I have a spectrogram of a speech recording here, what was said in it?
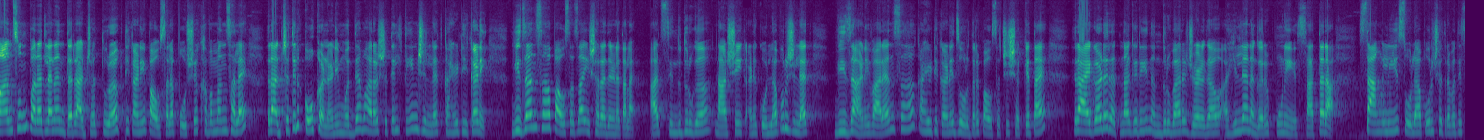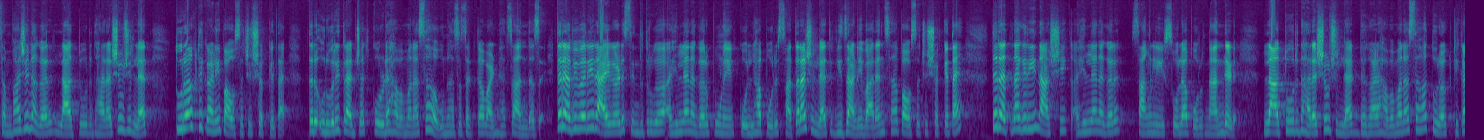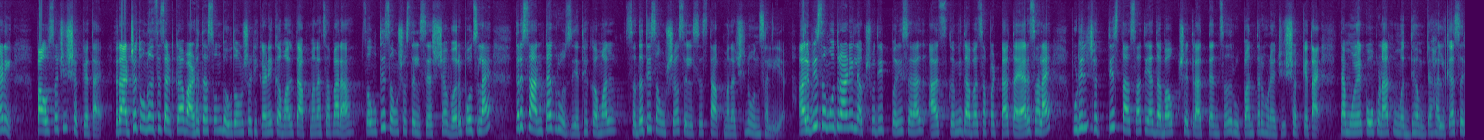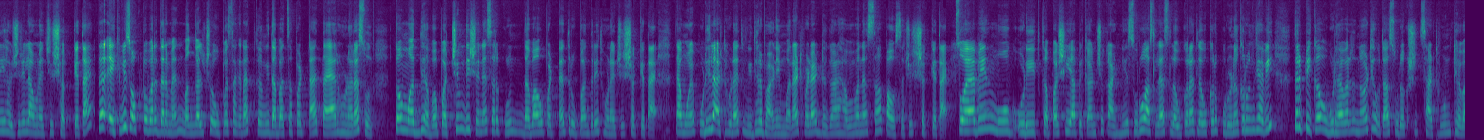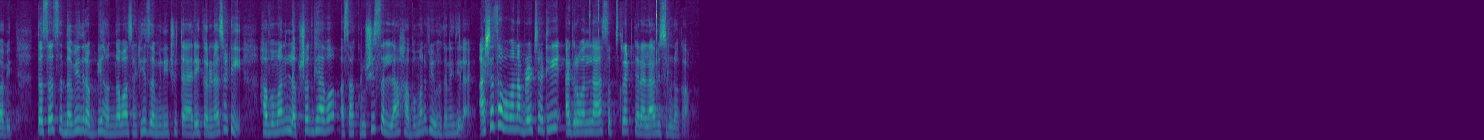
Monsoon परतल्यानंतर राज्यात तुरळक ठिकाणी पावसाला पोषक हवामान झालंय. राज्यातील कोकण आणि मध्य महाराष्ट्रातील तीन जिल्ह्यात काही ठिकाणी विजांसह पावसाचा इशारा देण्यात आलाय. आज सिंधुदुर्ग नाशिक आणि कोल्हापूर जिल्ह्यात विजा आणि वाऱ्यांसह काही ठिकाणी जोरदार पावसाची शक्यता आहे. रायगड रत्नागिरी नंदुरबार जळगाव अहिल्यानगर पुणे सातारा सांगली सोलापूर छत्रपती संभाजीनगर लातूर धाराशिव जिल्ह्यात तुरळक ठिकाणी पावसाची शक्यता आहे. तर उर्वरित राज्यात कोरड्या हवामानासह उन्हाचा चटका वाढण्याचा अंदाज आहे. तर रविवारी रायगड सिंधुदुर्ग अहिल्यानगर पुणे कोल्हापूर सातारा जिल्ह्यात विजा आणि वाऱ्यांसह पावसाची शक्यता आहे. तर रत्नागिरी नाशिक अहिल्यानगर सांगली सोलापूर नांदेड लातूर धाराशिव जिल्ह्यात ढगाळ हवामानासह तुरळक ठिकाणी पावसाची शक्यता आहे. राज्यात उन्हाचा चटका वाढत असून बहुतांश ठिकाणी कमाल तापमानाचा पारा चौतीस अंश सेल्सिअसच्या वर पोहोचलाय तर सांताक्रूज येथे कमाल सदतीस अंश सेल्सिअस तापमानाची नोंद झाली आहे. अरबी समुद्र आणि लक्षद्वीप परिसरात आज कमी दाबाचा पट्टा तयार झालाय. पुढील छत्तीस तासात या दबाव क्षेत्रात त्यांचं रूपांतर होण्याची शक्यता आहे. त्यामुळे कोकणात मध्यम ते हलक्या सरी हजेरी लावण्याची शक्यता आहे. तर एकवीस ऑक्टोबर दरम्यान बंगालच्या उपसागरात कमी दाबाचा पट्टा तयार होणार असून तो मध्य व पश्चिम दिशेने सरकून दबाव पट्ट्यात रूपांतरित होण्याची शक्यता आहे. त्यामुळे पुढील आठवड्यात विदर्भ आणि मराठवाड्यात ढगाळ हवामानासह पावसाची शक्यता आहे. सोयाबीन मूग उडीद कपाशी या पिकांची काढणी सुरू असल्यास लवकरात लवकर पूर्ण करून घ्यावी तर पिकं उघड्यावर न ठेवता सुरक्षित साठवून ठेवावीत. तसंच नवीन रब्बी हंगामासाठी जमिनीची तयारी करण्यासाठी हवामान लक्षात घ्यावं असा कृषी सल्ला हवामान विभागाने दिलाय. अशाच हवामान अपडेटसाठी अॅग्रोवनला सबस्क्राईब करायला विसरू नका.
